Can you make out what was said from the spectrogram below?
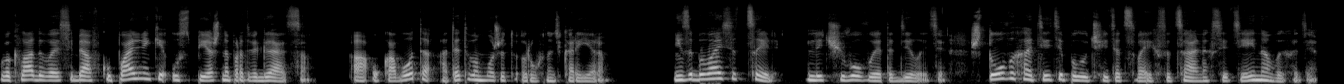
выкладывая себя в купальнике, успешно продвигается, а у кого-то от этого может рухнуть карьера. Не забывайте цель, для чего вы это делаете, что вы хотите получить от своих социальных сетей на выходе.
